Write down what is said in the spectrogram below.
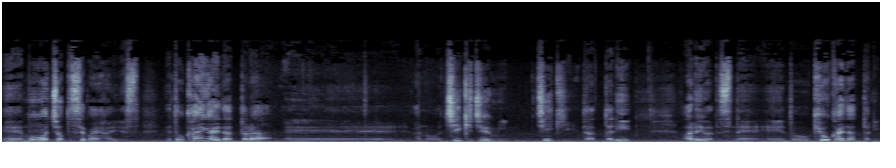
えーもうちょっと狭い範囲です、えっと海外だったら、えーあの地域住民地域だったりあるいはですね、えー、と教会だったり、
